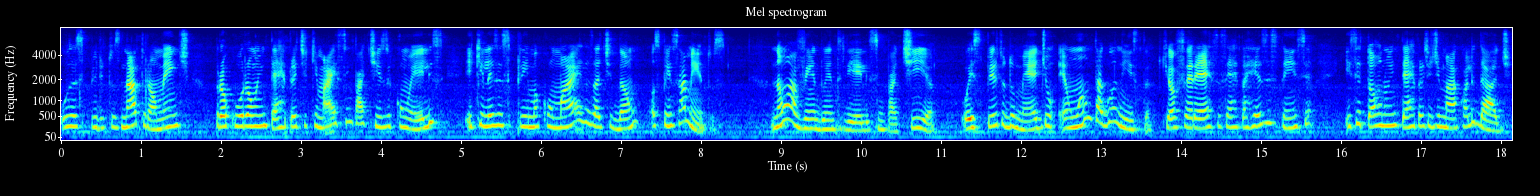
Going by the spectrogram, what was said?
os espíritos naturalmente procuram um intérprete que mais simpatize com eles e que lhes exprima com mais exatidão os pensamentos. Não havendo entre eles simpatia, o espírito do médium é um antagonista que oferece certa resistência e se torna um intérprete de má qualidade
